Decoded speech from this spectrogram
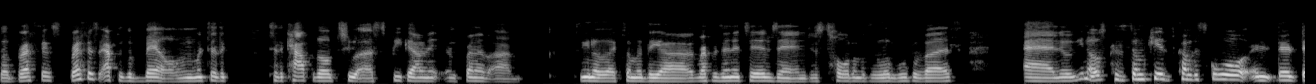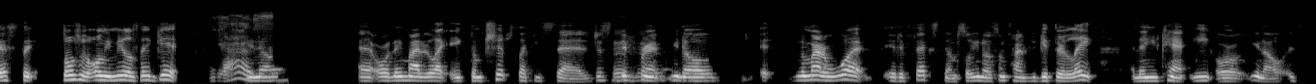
the breakfast breakfast after the bell. We went to the to the Capitol to uh, speak on it in front of um, you know like some of the uh, representatives and just told them it was a little group of us. And you know, because some kids come to school and they're that's the those are the only meals they get. Yes. You know, and or they might have like ate them chips, like you said, just mm-hmm. different. You know, it, no matter what, it affects them. So you know, sometimes you get there late and then you can't eat, or you know, it's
